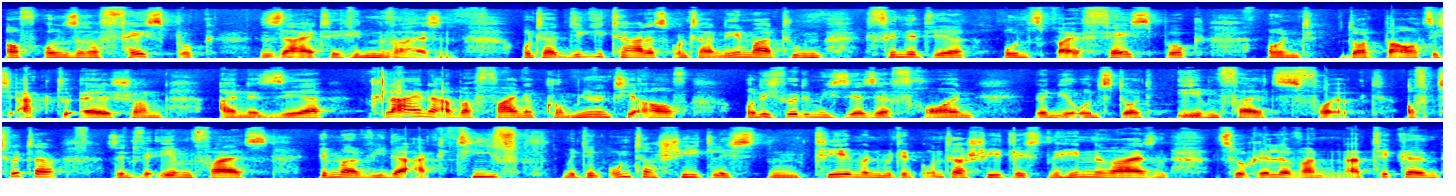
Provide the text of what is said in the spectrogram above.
auf unsere Facebook-Seite hinweisen. Unter digitales Unternehmertum findet ihr uns bei Facebook und dort baut sich aktuell schon eine sehr kleine, aber feine Community auf und ich würde mich sehr, sehr freuen, wenn ihr uns dort ebenfalls folgt. Auf Twitter sind wir ebenfalls immer wieder aktiv mit den unterschiedlichsten Themen, mit den unterschiedlichsten Hinweisen zu relevanten Artikeln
